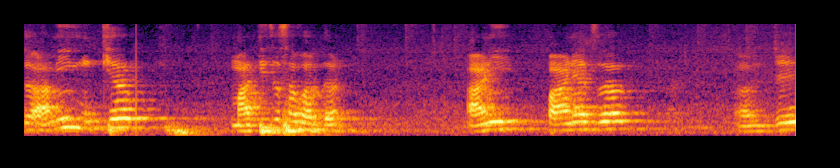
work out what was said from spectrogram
तर आम्ही मुख्य मातीचं संवर्धन आणि पाण्याचं जे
